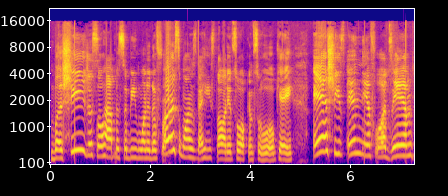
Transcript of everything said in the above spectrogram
But she just so happens to be one of the first ones that he started talking to, okay? And she's in there for a damn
